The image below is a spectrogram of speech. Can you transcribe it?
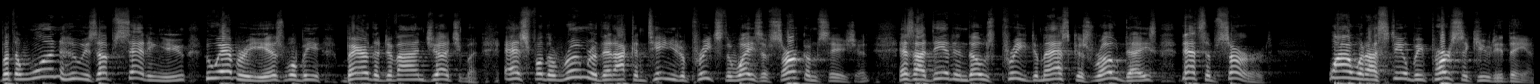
But the one who is upsetting you, whoever he is, will be, bear the divine judgment. As for the rumor that I continue to preach the ways of circumcision, as I did in those pre Damascus Road days, that's absurd. Why would I still be persecuted then?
